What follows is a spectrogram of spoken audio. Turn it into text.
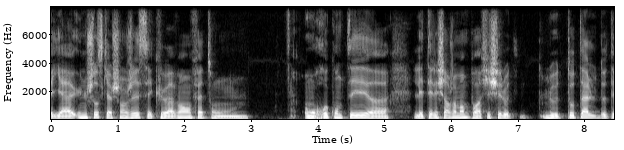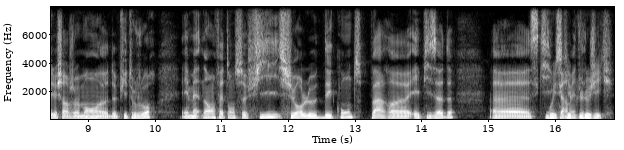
Il y a une chose qui a changé, c'est que avant, en fait, on on recomptait euh, les téléchargements pour afficher le, le total de téléchargements euh, depuis toujours. Et maintenant, en fait, on se fie sur le décompte par euh, épisode. Euh, ce qui oui, ce qui est plus logique.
